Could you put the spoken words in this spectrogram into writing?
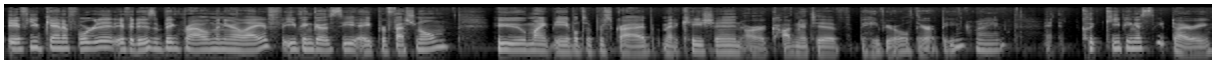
if you can afford it, if it is a big problem in your life, you can go see a professional who might be able to prescribe medication or cognitive behavioral therapy. Right. Keeping a sleep diary.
